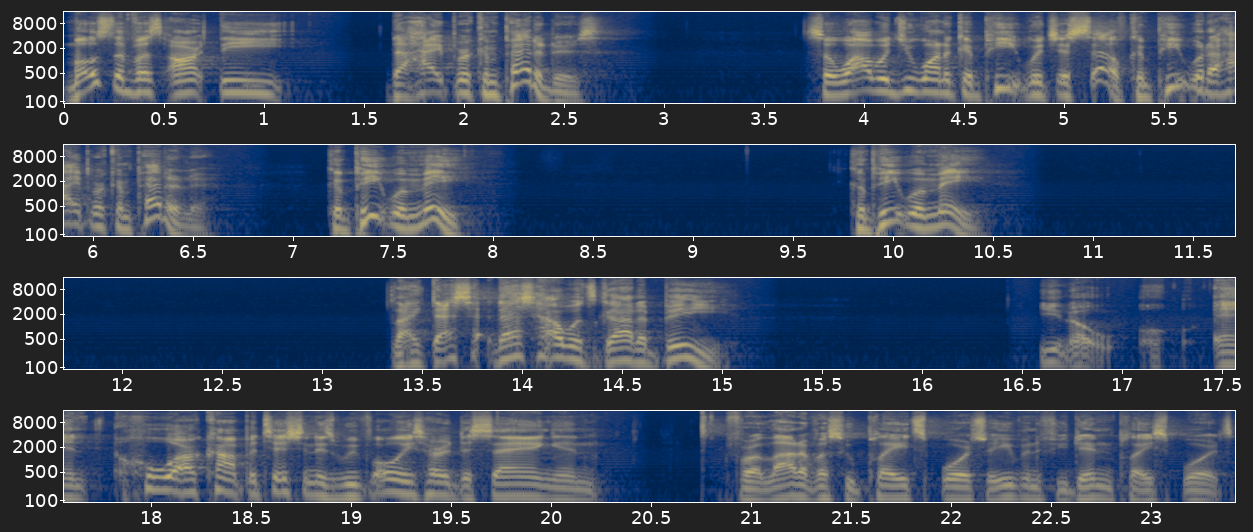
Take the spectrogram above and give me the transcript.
Most of us aren't the the hyper competitors. So why would you want to compete with yourself? Compete with a hyper competitor. Compete with me. Compete with me. Like that's that's how it's got to be you know, and who our competition is. We've always heard the saying, and for a lot of us who played sports, or even if you didn't play sports,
